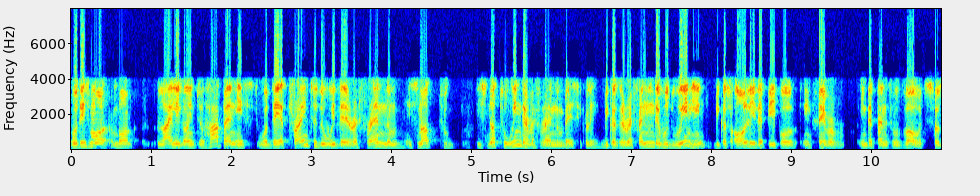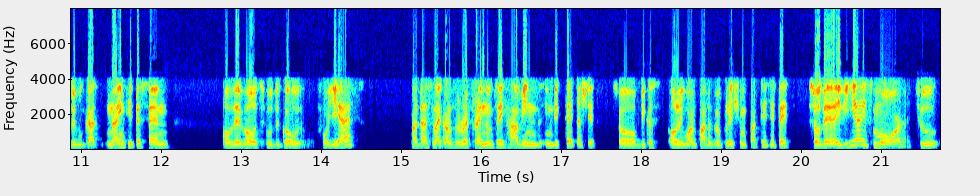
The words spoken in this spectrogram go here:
What is more, more likely going to happen is what they are trying to do with the referendum is not to, is not to win the referendum basically, because the referendum they would win it because only the people in favor of independence would vote. So they would get 90% of the votes would go for yes, but that's like one of the referendums they have in, in dictatorship. So because only one part of the population participates. So the idea is more to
